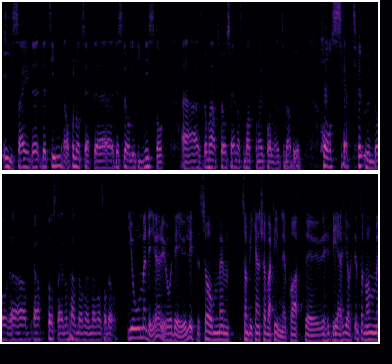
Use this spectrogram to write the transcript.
i sig. Det, det tindrar på något sätt, det, det slår lite gnistor. De här två senaste matcherna i förhållande till vad vi har sett under ja, första en och en halv månaden annars av året. Jo men det gör det ju och det är ju lite som Som vi kanske har varit inne på att det, Jag vet inte om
